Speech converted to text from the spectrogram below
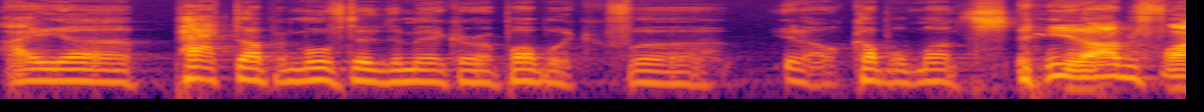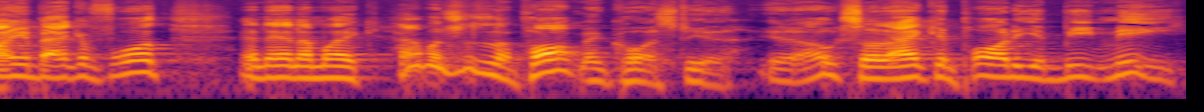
I uh, packed up and moved to the Dominican Republic for you know a couple months. you know, I was flying back and forth, and then I'm like, how much does an apartment cost here? You know, so that I could party and beat me,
